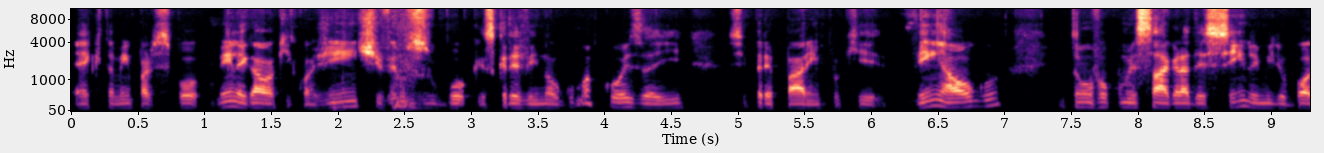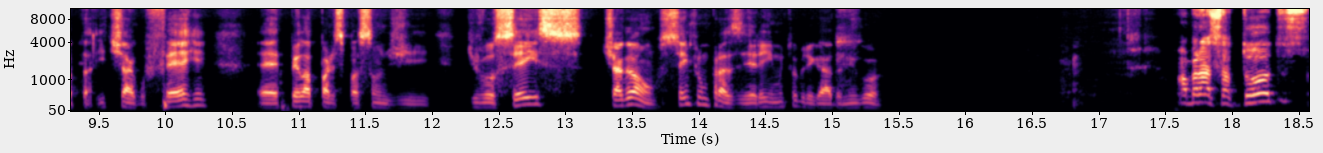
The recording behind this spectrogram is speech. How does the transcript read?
é, que também participou bem legal aqui com a gente. Vemos o Boca escrevendo alguma coisa aí, se preparem, porque vem algo. Então eu vou começar agradecendo Emílio Bota e Thiago Ferri é, pela participação de, de vocês. Tiagão, sempre um prazer, hein? Muito obrigado, amigo. Um abraço a todos.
